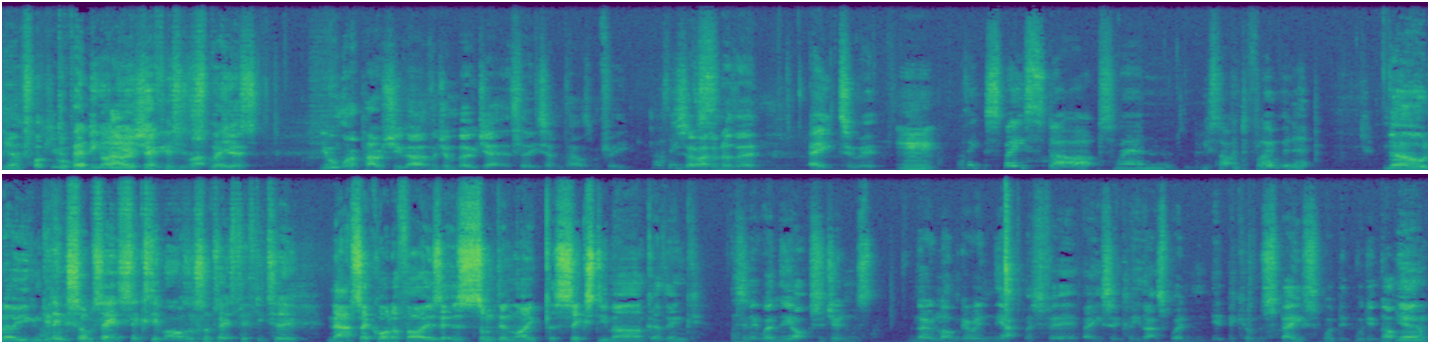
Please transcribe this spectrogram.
Yeah. Fuck you, Depending wouldn't on be your parachuting definition of like, would you? You wouldn't want to parachute out of a jumbo jet at 37,000 feet. I think, So add another eight to it. Mm. I think space starts when you're starting to float in it. No, no, you can I get. think some say it's 60 miles and some say it's 52. NASA qualifies it as something like the 60 mark, I think. Isn't it when the oxygen's no longer in the atmosphere? Basically, that's when it becomes space. Would it? Would it not? Yeah.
